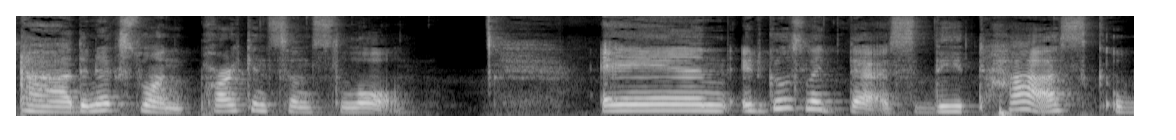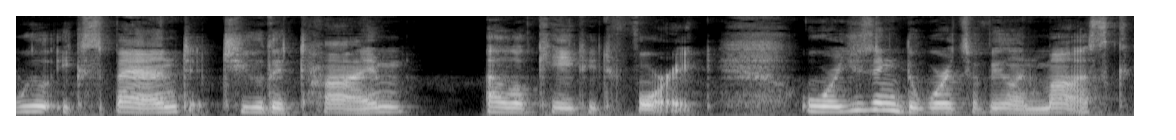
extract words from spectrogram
Uh, the next one, Parkinson's Law. And it goes like this the task will expand to the time allocated for it. Or using the words of Elon Musk,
